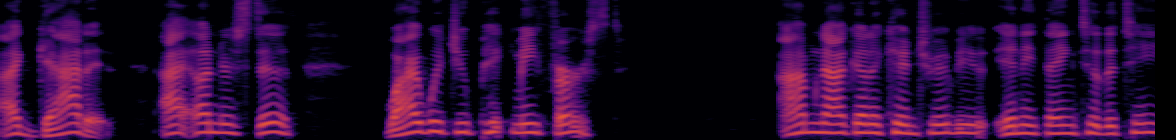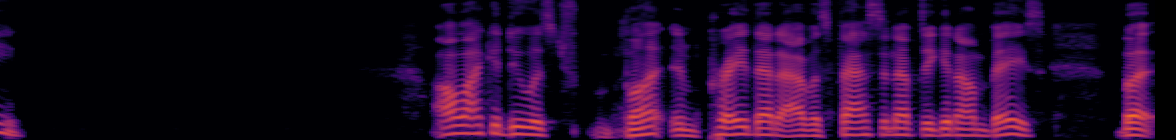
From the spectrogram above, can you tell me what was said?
I got it. I understood. Why would you pick me first? I'm not going to contribute anything to the team. All I could do was bunt and pray that I was fast enough to get on base. But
